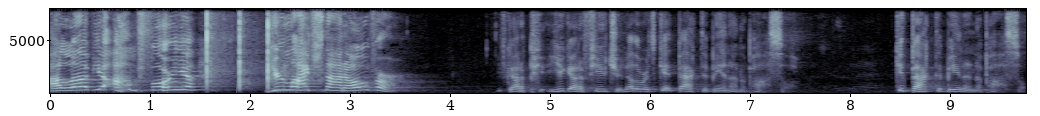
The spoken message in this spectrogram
I love you, I'm for you, your life's not over. You've got a, you got a future. In other words, get back to being an apostle. Get back to being an apostle.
